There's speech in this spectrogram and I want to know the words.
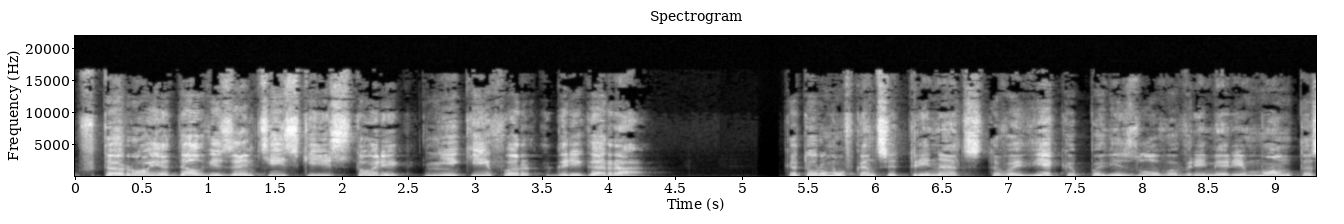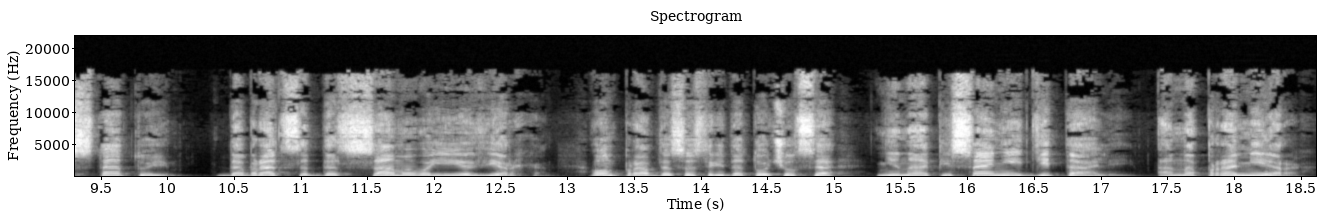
Второе дал византийский историк Никифор Григора, которому в конце XIII века повезло во время ремонта статуи добраться до самого ее верха. Он, правда, сосредоточился не на описании деталей, а на промерах.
